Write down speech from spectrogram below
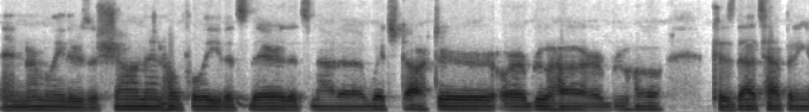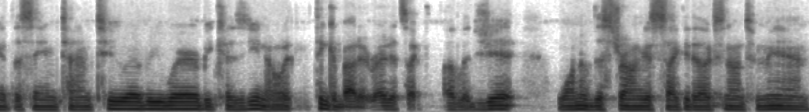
And normally there's a shaman hopefully that's there that's not a witch doctor or a bruja or a brujo because that's happening at the same time too everywhere because you know think about it right? It's like a legit one of the strongest psychedelics known to man.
